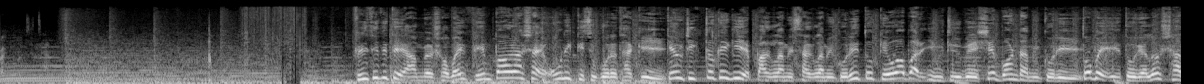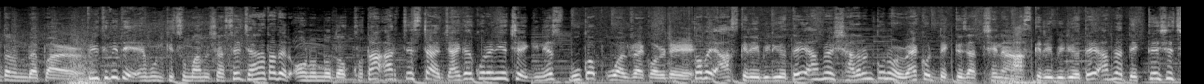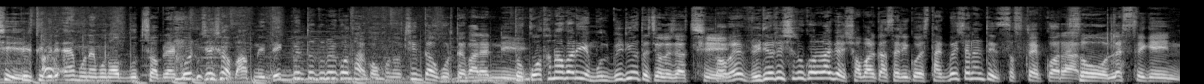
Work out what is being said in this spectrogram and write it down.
records attack. পৃথিবীতে আমরা সবাই ফেম পাওয়ার আশায় অনেক কিছু করে থাকি। কেউ টিকটকে গিয়ে পাগলামি সাগলামি করি, তো কেউ আবার ইউটিউবে এসে বন্ডামি করি। তবে এ তো গেল সাধারণ ব্যাপার। পৃথিবীতে এমন কিছু মানুষ আছে যারা তাদের অনন্য দক্ষতা আর চেষ্টায় জায়গা করে নিয়েছে গিনেস বুক অফ ওয়ার্ল্ড রেকর্ডে তবে আজকের এই ভিডিওতে আমরা সাধারণ কোনো রেকর্ড দেখতে যাচ্ছি না। আজকের এই ভিডিওতে আমরা দেখতে এসেছি পৃথিবীর এমন এমন অদ্ভুত সব রেকর্ড যেসব আপনি দেখবেন তো দূরের কথা, কখনো চিন্তাও করতে পারেননি। তো কথা না বাড়িয়ে মূল ভিডিওতে চলে যাচ্ছি। তবে ভিডিওটি শুরু করার আগে সবার কাছে রিকোয়েস্ট থাকবে করা so let's begin.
